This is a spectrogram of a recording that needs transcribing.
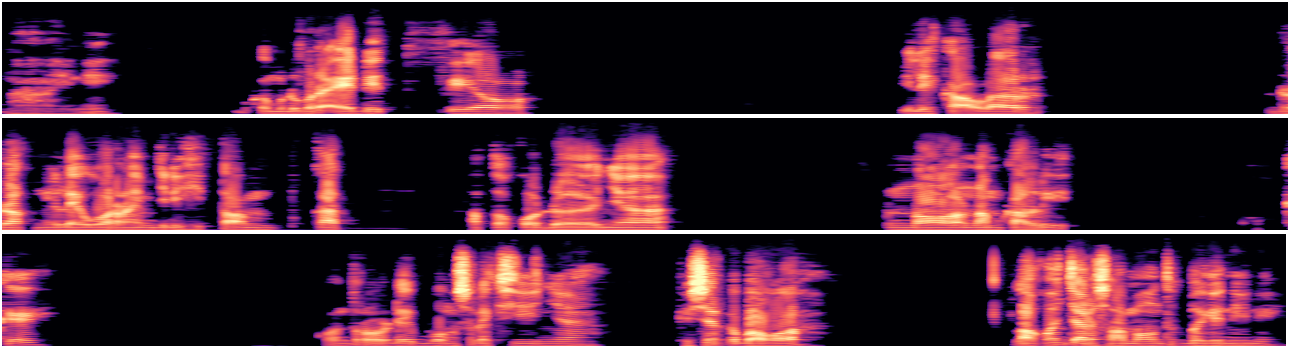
Nah, ini buka menu bar edit, fill, pilih color, drag nilai warnanya menjadi hitam pekat atau kodenya 06 kali. Oke. Ctrl D buang seleksinya. Geser ke bawah. Lakukan cara sama untuk bagian ini.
